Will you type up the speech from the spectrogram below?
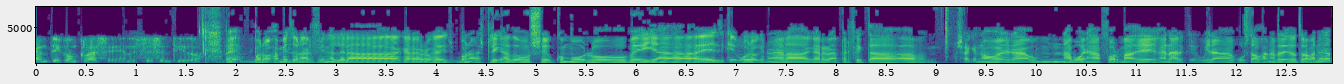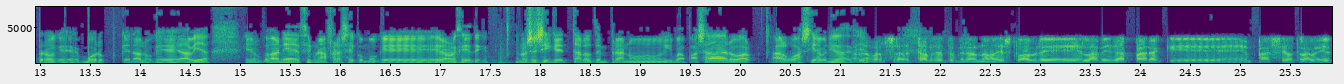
elegante y con clase en ese sentido. Eh, bueno, Hamilton al final de la carrera lo que ha dicho, bueno, ha explicado cómo lo veía él, que bueno, que no era la carrera perfecta, o sea, que no era una buena forma de ganar, que hubiera gustado ganar de otra manera, pero que bueno, que era lo que había. Y no venía a decir una frase como que era un accidente que no sé si que tarde o temprano iba a pasar o algo así ha venido a decir. Bueno, pues, tarde o temprano esto abre la veda para que pase otra vez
